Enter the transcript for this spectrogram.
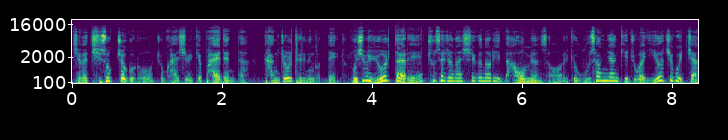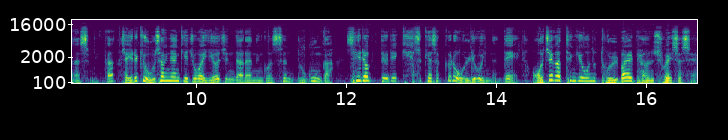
제가 지속적으로 좀 관심 있게 봐야 된다 강조를 드리는 건데 보시면 6월 달에 추세 전환 시그널이 나오면서 이렇게 우상향 기조가 이어지고 있지 않았습니까? 자, 이렇게 우상향 기조가 이어진다라는 것은 누군가 세력들이 계속해서 끌어올리고 있는데 어제 같은 경우는 돌발 변수가 있었어요.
